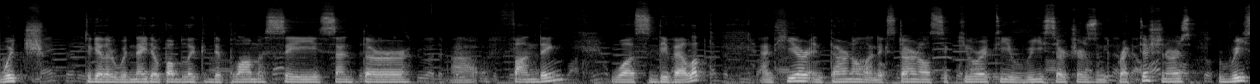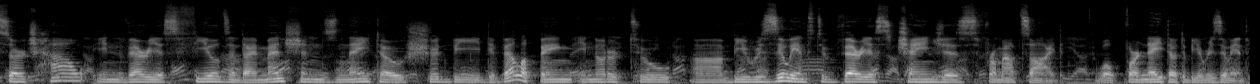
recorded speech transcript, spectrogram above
which, together with NATO Public Diplomacy Center uh, funding, was developed and here, internal and external security researchers and practitioners research how, in various fields and dimensions, NATO should be developing in order to uh, be resilient to various changes from outside. Well, for NATO to be resilient.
